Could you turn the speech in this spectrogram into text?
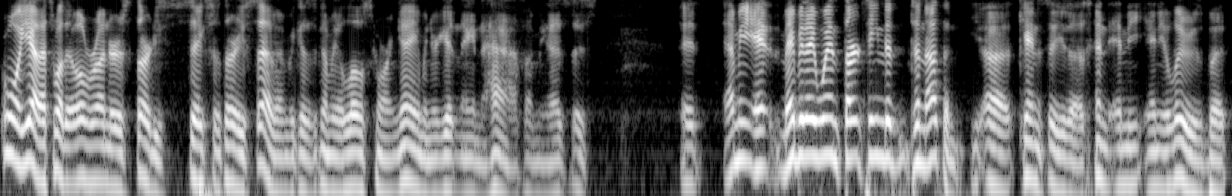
Well, yeah, that's why the over under is 36 or 37 because it's going to be a low scoring game and you're getting eight and a half. I mean, that's just it. I mean, it, maybe they win 13 to, to nothing. Uh, Kansas City does, and and you, and you lose, but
